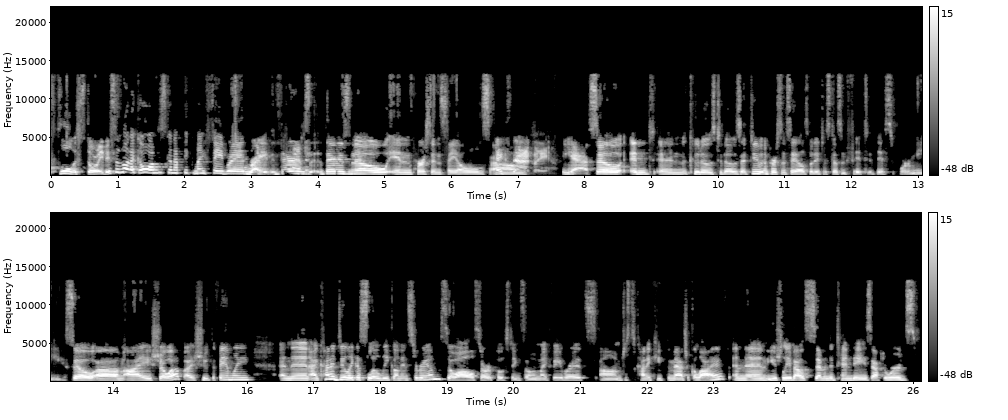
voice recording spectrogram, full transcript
a full story. This is not like oh i'm just gonna pick my favorite right. There's there's no in-person sales um, exactly. yeah. So and and kudos to those that do in-person sales but it just doesn't fit this for me. So um, i show up i shoot the family and then I kind of do like a slow leak on Instagram. So I'll start posting some of my favorites, um, just to kind of keep the magic alive. And then usually about seven to 10 days afterwards,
